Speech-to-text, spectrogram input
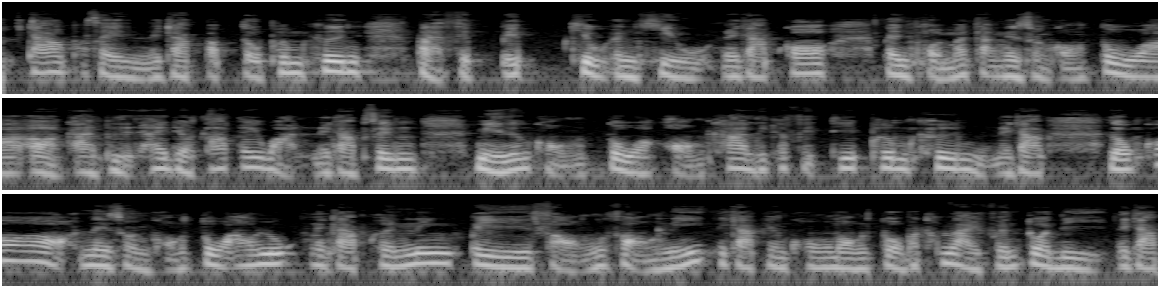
13.9%นะครับปรับตัวเพิ่มขึ้น 80 bip Q on Q นะครับก็เป็นผลมาจากในส่วนของตัวการผลิตให้เดลต้าไต้หวันนะครับซึ่งมีเรื่องของตัวของค่าลิขสิทธิ์ที่เพิ่มขึ้นนะครับแล้วก็ในส่วนของตัวเอาลุกนะครับเอร์เน็งปี 22 นี้นะครับยังคงมองตัวพัฒนาฟื้นตัวดีนะครับ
